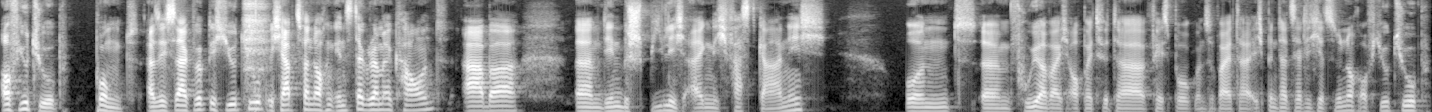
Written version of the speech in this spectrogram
Auf YouTube. Punkt. Also ich sage wirklich YouTube. Ich habe zwar noch einen Instagram-Account, aber ähm, den bespiele ich eigentlich fast gar nicht. Und ähm, früher war ich auch bei Twitter, Facebook und so weiter. Ich bin tatsächlich jetzt nur noch auf YouTube.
